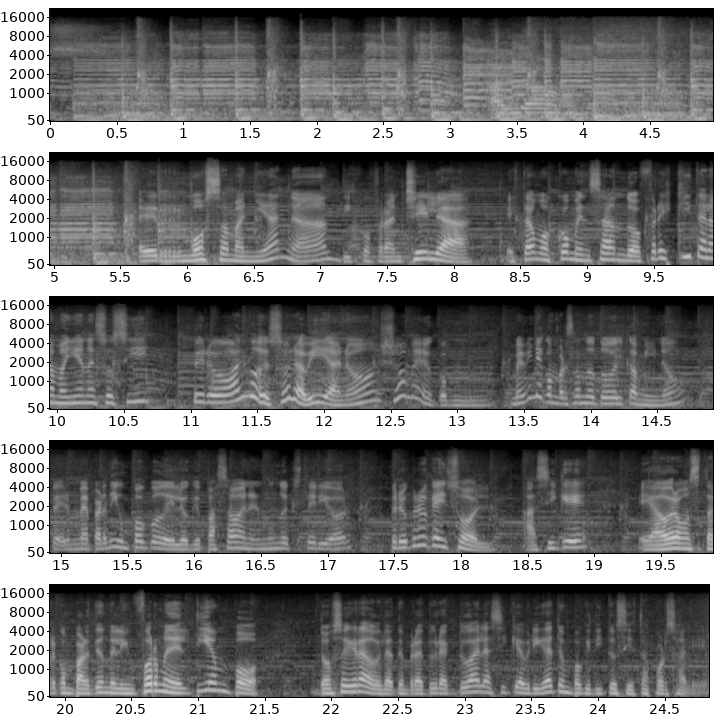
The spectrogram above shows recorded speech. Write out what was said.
Hermosa mañana, dijo Franchella. Estamos comenzando. Fresquita la mañana, eso sí, pero algo de sol había, ¿no? Yo me, vine conversando todo el camino, me perdí un poco de lo que pasaba en el mundo exterior, pero creo que hay sol. Así que eh, ahora vamos a estar compartiendo el informe del tiempo. 12 grados la temperatura actual, así que abrigate un poquitito si estás por salir.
